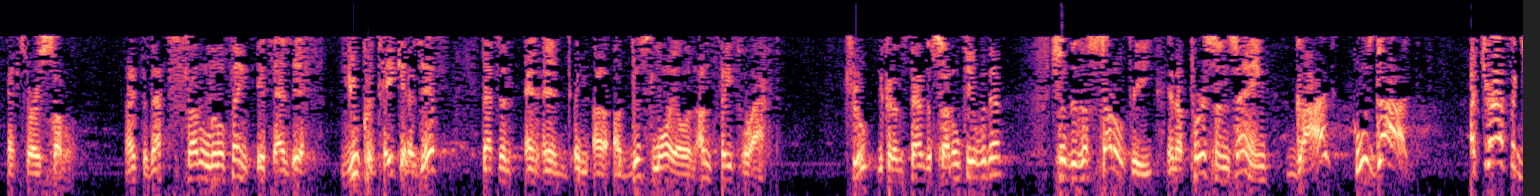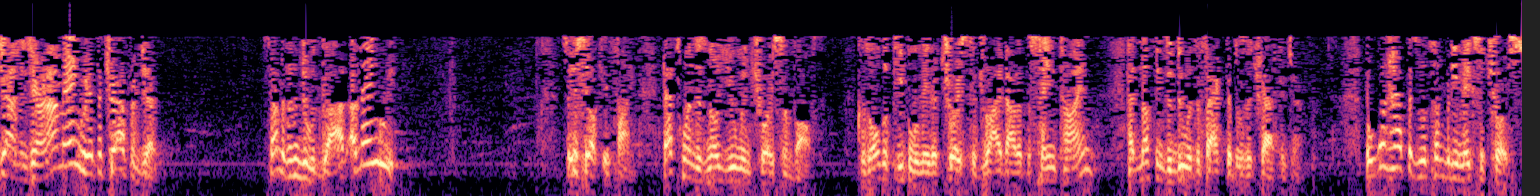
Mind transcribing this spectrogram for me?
That's very subtle. Right? So that subtle little thing, it's as if. You could take it as if that's an, an, an, a, a disloyal and unfaithful act. True? You can understand the subtlety over there? So there's a subtlety in a person saying, God? Who's God? A traffic jam is here, and I'm angry at the traffic jam. Something doesn't do with God. I'm angry. So you say, okay, fine. That's when there's no human choice involved. Because all the people who made a choice to drive out at the same time had nothing to do with the fact that there was a traffic jam. But what happens when somebody makes a choice?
